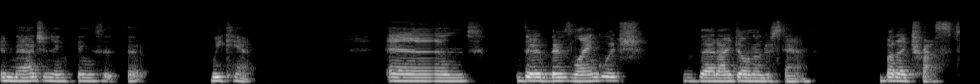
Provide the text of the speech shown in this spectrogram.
imagining things that, that we can't. And there, there's language that I don't understand, but I trust.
